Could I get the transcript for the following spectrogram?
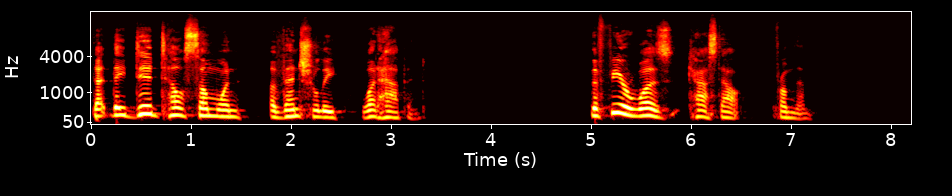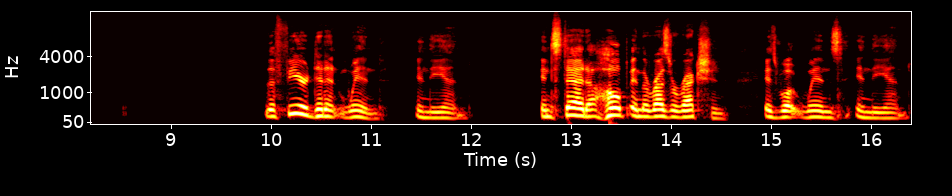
that they did tell someone eventually what happened. The fear was cast out from them. The fear didn't win in the end. Instead, hope in the resurrection is what wins in the end.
